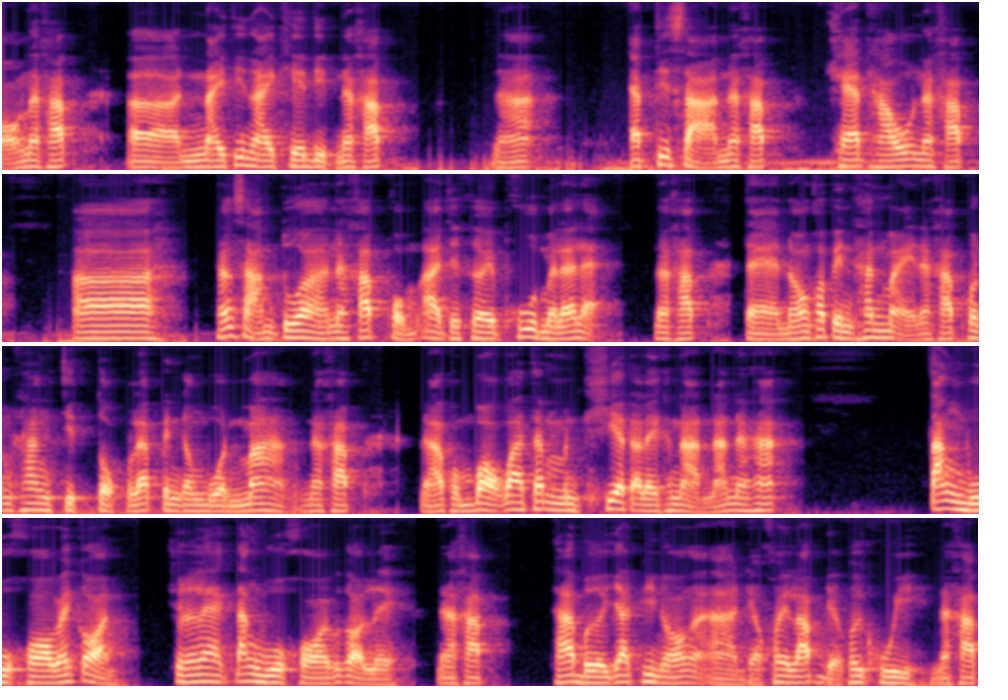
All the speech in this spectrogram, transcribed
2นะครับเอ่อ99 Credit นะครับนะแอปที่3นะครับ Cat House นะครับอ่าทั้ง 3 ตัวนะครับผมอาจจะเคยพูดมาแล้วแหละนะครับแต่น้องเขาเป็นท่านใหม่นะครับค่อนข้างจิตตกและเป็นกังวลมากนะครับนะผมบอกว่าถ้ามันเครียดอะไรขนาดนั้นนะฮะตั้งบูคอไว้ก่อนช่วงแรกตั้งวูคอไว้ก่อนเลย นะครับถ้าเบอร์ญาติพี่น้องอะอ่าเดี๋ยวค่อยรับเดี๋ยวค่อยคุยนะครับ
